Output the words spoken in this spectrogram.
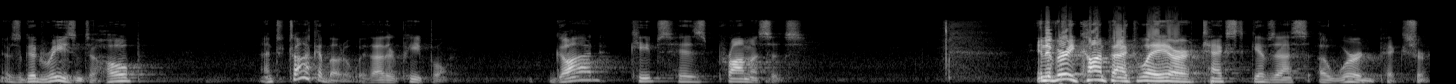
There's a good reason to hope and to talk about it with other people. God keeps His promises. In a very compact way, our text gives us a word picture.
